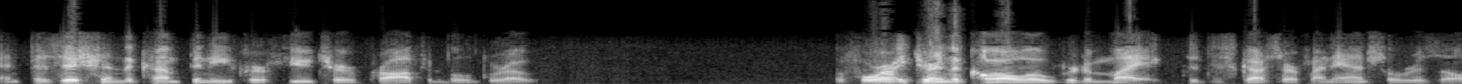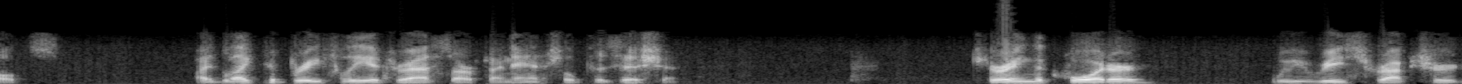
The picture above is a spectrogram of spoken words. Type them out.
and position the company for future profitable growth. Before I turn the call over to Mike to discuss our financial results, I'd like to briefly address our financial position. During the quarter, we restructured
